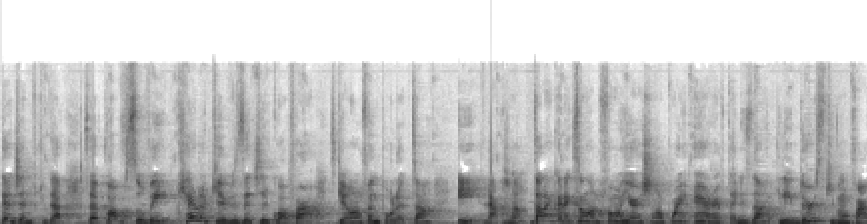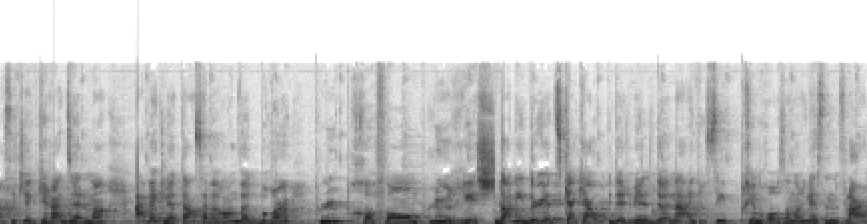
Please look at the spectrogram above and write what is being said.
de Jen Frida. Ça va pouvoir vous sauver quelques visites chez le coiffeur, ce qui est vraiment fun pour le temps et l'argent. Dans la collection, dans le fond, il y a un shampoing et un revitalisant. Les deux, ce qu'ils vont faire, c'est que graduellement, avec le temps, ça va rendre votre brun plus profond, plus riche. Dans les deux, il y a du cacao et de l'huile d'onagre. C'est primrose en anglais, c'est une fleur.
